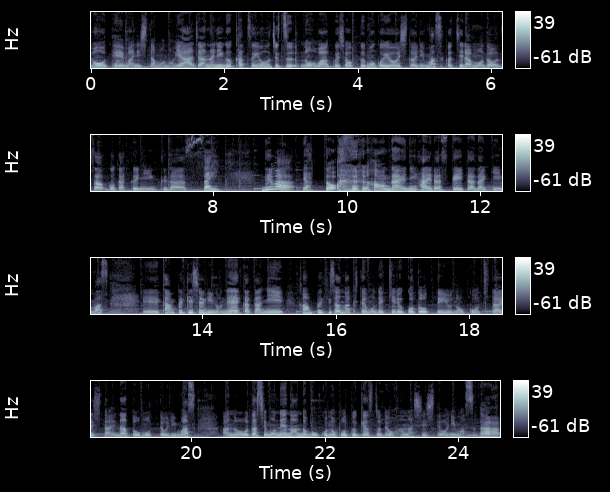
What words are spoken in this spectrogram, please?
をテーマにしたものやジャーナリング活用術のワークショップもご用意しております。こちらもどうぞご確認ください。ではやっと 本題に入らせていただきます、えー、完璧主義のね方に完璧じゃなくてもできることっていうのをこうお伝えしたいなと思っております。あの私もね何度もこのポッドキャストでお話ししておりますが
